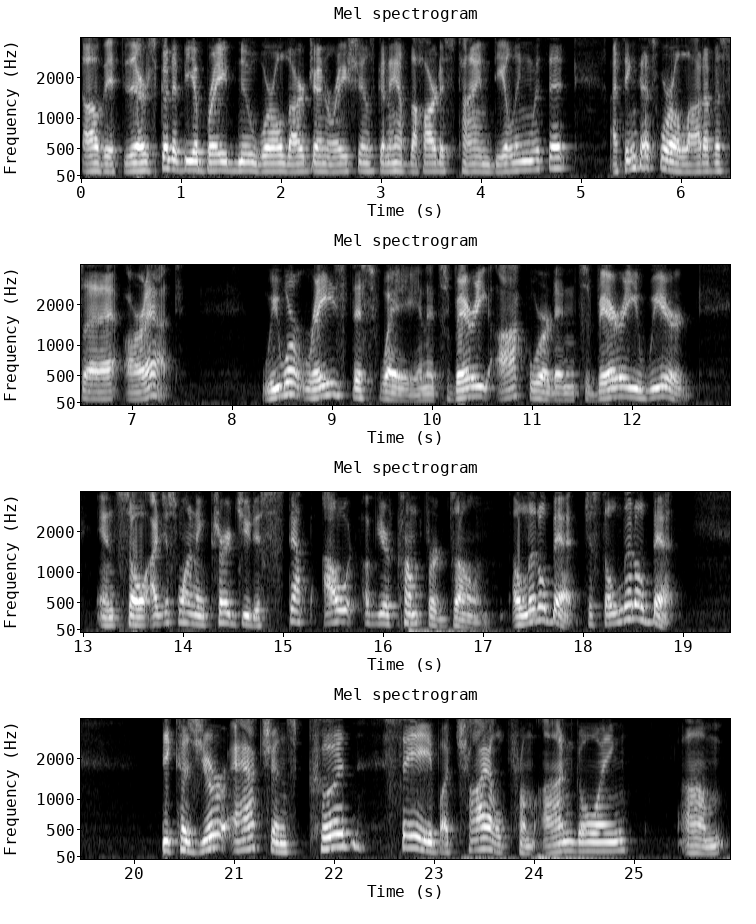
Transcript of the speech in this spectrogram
of if there's going to be a brave new world, our generation is going to have the hardest time dealing with it. I think that's where a lot of us are at we weren't raised this way and it's very awkward and it's very weird. And so I just want to encourage you to step out of your comfort zone a little bit, just a little bit. Because your actions could save a child from ongoing um,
